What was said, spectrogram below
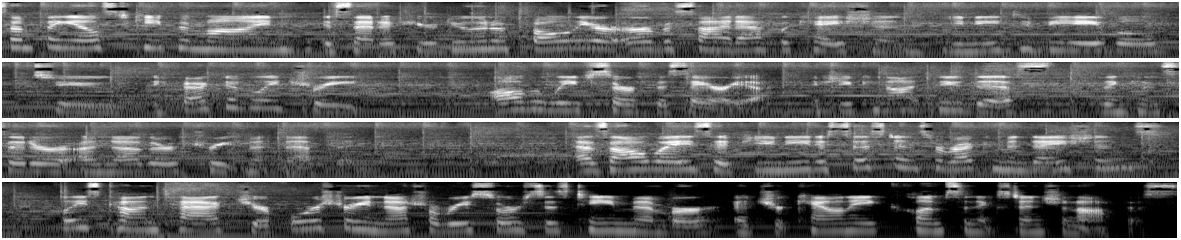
Something else to keep in mind is that if you're doing a foliar herbicide application, you need to be able to effectively treat all the leaf surface area. If you cannot do this, then consider another treatment method. As always, if you need assistance or recommendations, please contact your Forestry and Natural Resources team member at your county Clemson Extension office.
